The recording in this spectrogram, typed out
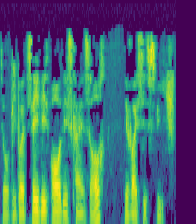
So people say this, all these kinds of divisive speech.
